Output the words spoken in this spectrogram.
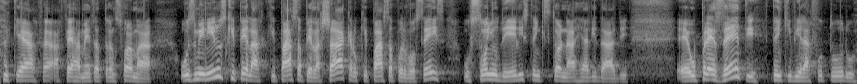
que é a, ferramenta transformar. Os meninos que, pela, que passam pela chácara, ou que passam por vocês, o sonho deles tem que se tornar realidade. É, o presente tem que virar futuro.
